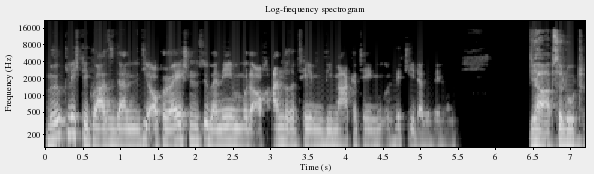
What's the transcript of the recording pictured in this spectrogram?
möglich, die quasi dann die Operations übernehmen oder auch andere Themen wie Marketing und Mitgliedergewinnung? Ja, absolut.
